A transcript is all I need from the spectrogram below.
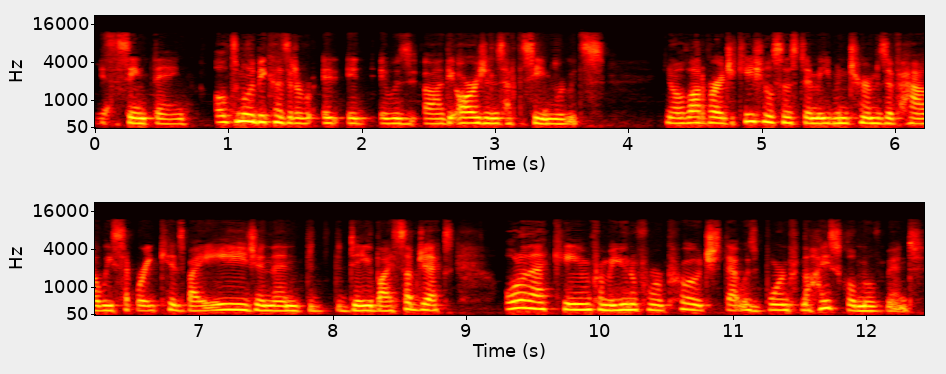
It's the same thing. Ultimately, because it, it, it was uh, the origins have the same roots. You know, a lot of our educational system, even in terms of how we separate kids by age and then the, the day by subjects, all of that came from a uniform approach that was born from the high school movement,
